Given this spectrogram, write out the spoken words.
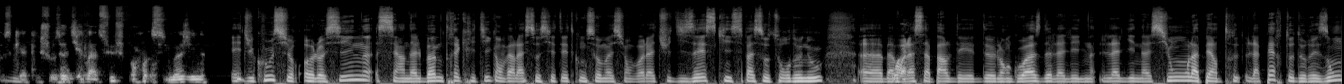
parce qu'il y a quelque chose à dire là-dessus, je pense, j'imagine. Et du coup, sur Holocene, c'est un album très critique envers la société de consommation. Voilà, tu disais ce qui se passe autour de nous. Euh, bah voilà, ça parle des, de l'angoisse, de l'aliénation, la perte, la perte de raison,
